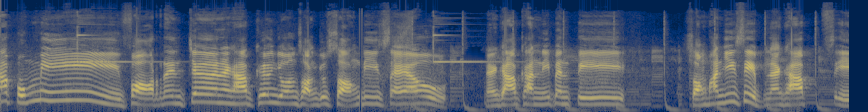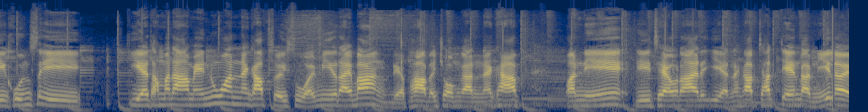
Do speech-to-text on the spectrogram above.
ครับ ผมมี Ford Ranger นะครับ เครื่องยนต์ 2.2 ดีเซลนะครับ คันนี้เป็นปี 2020 นะครับ4คูณ4เกียร์ธรรมดาแมนนวลนะครับ สวยๆ มีอะไรบ้าง เดี๋ยวพาไปชมกันนะครับ วันนี้ดีเทลรายละเอียดนะครับ ชัดเจนแบบนี้เลย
